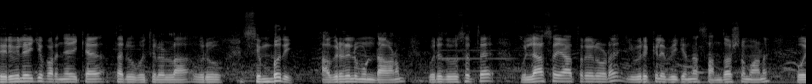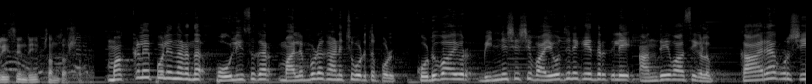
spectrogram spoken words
തെരുവിലേക്ക് പറഞ്ഞയക്കാത്ത രൂപത്തിലുള്ള ഒരു സിമ്പതി അവരിലും ഉണ്ടാവണം ഒരു ദിവസത്തെ ഉല്ലാസയാത്രയിലൂടെ ഇവർക്ക് ലഭിക്കുന്ന സന്തോഷമാണ് പോലീസിന്റെയും സന്തോഷം. മക്കളെ പോലെ നടന്ന് പോലീസുകാർ മലമ്പുഴ കാണിച്ചു കൊടുത്തപ്പോൾ കൊടുവായൂർ ഭിന്നശേഷി വയോജന കേന്ദ്രത്തിലെ അന്തേവാസികളും കാരാകുറിശി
